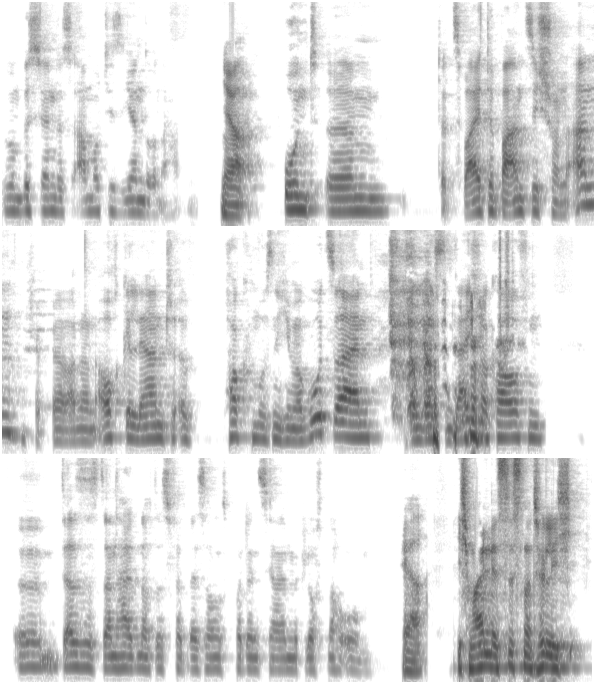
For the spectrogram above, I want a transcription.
so ein bisschen das Amortisieren drin hatten. Ja. Und ähm, der zweite bahnt sich schon an. Ich habe ja dann auch gelernt, äh, POC muss nicht immer gut sein, am besten gleich verkaufen. Ähm, das ist dann halt noch das Verbesserungspotenzial mit Luft nach oben. Ja, ich meine, es ist natürlich,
